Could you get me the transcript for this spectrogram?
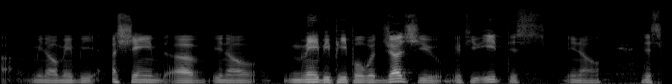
uh, you know, maybe ashamed of, you know, maybe people would judge you if you eat this, you know, this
